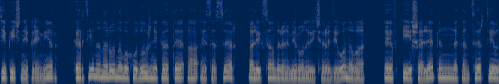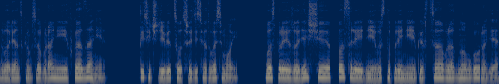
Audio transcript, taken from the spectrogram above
Типичный пример – картина народного художника ТАССР Александра Мироновича Родионова Ф. И. Шаляпин на концерте в Дворянском собрании в Казани, 1968, воспроизводящее последнее выступление певца в родном городе,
